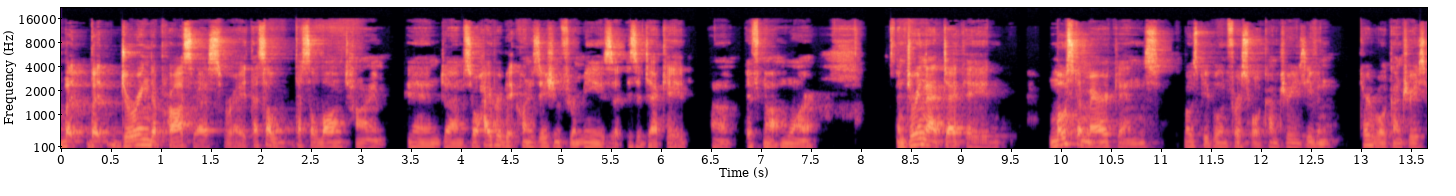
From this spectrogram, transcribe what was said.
but but during the process, right? That's a that's a long time, and um, so hyper Bitcoinization for me is a, is a decade, uh, if not more. And during that decade, most Americans, most people in first world countries, even third world countries,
